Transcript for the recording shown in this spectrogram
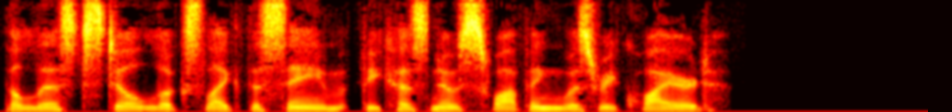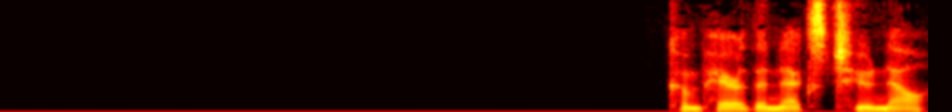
The list still looks like the same because no swapping was required. Compare the next two now.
